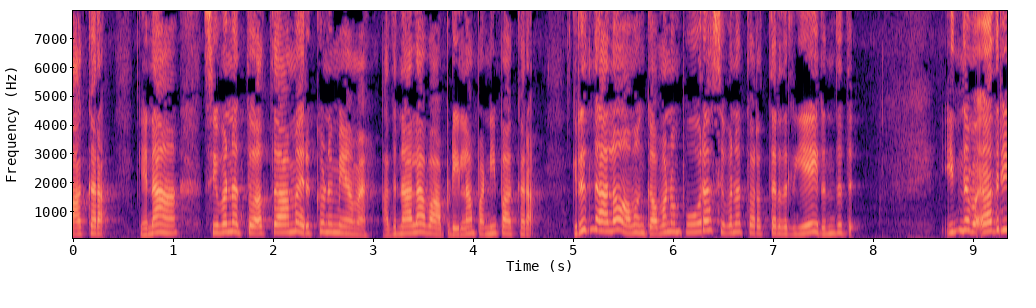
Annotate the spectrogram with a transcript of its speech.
பார்க்குறான். ஏன்னா சிவனை துரத்தாமல் இருக்கணுமே அவன். அதனால அவள் அப்படிலாம் பண்ணி பார்க்குறான். இருந்தாலும் அவன் கவனம் பூரா சிவனை துரத்துறதுலையே இருந்தது. இந்த மாதிரி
